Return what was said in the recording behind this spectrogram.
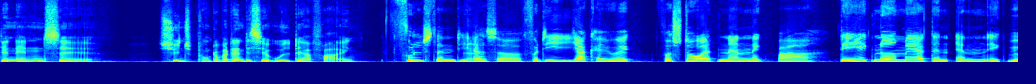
den andens øh, synspunkter, hvordan det ser ud derfra, ikke? Fuldstændig, ja. altså, fordi jeg kan jo ikke forstå, at den anden ikke bare... Det er ikke noget med, at den anden ikke vil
